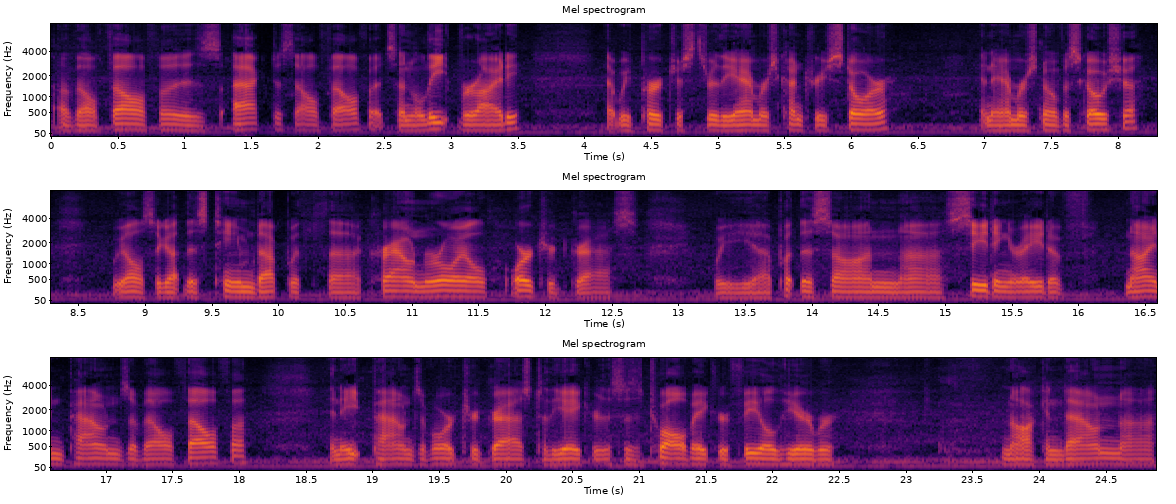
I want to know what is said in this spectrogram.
of alfalfa is Actis alfalfa. It's an elite variety that we purchased through the Amherst Country Store in Amherst, Nova Scotia. We also got this teamed up with uh, Crown Royal Orchard Grass. We uh, put this on uh, seeding rate of 9 pounds of alfalfa and 8 pounds of orchard grass to the acre. This is a 12 acre field here we're knocking down. Uh,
